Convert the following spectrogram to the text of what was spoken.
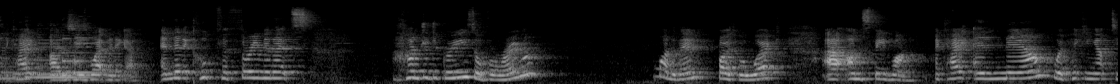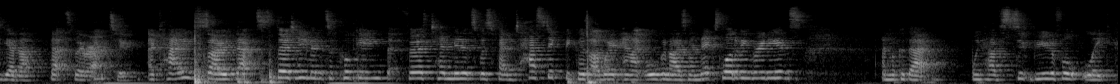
Okay, I just use white vinegar. And then it cooked for three minutes, 100 degrees or Varoma. One of them, both will work. Uh, on speed one, okay? And now we're picking up together. That's where we're at to, okay? So that's 13 minutes of cooking. That first 10 minutes was fantastic because I went and I organized my next lot of ingredients. And look at that. We have beautiful leek.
